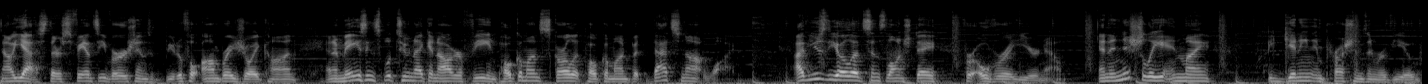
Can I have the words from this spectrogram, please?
Now, yes, there's fancy versions with beautiful ombre Joy-Con and amazing Splatoon iconography and Pokemon Scarlet Pokemon, but that's not why. I've used the OLED since launch day for over a year now. And initially, in my beginning impressions and review,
